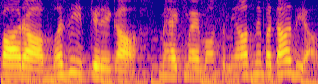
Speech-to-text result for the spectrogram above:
पारा मजीद गिरेगा। महकमा मौसमियात ने बता दिया।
